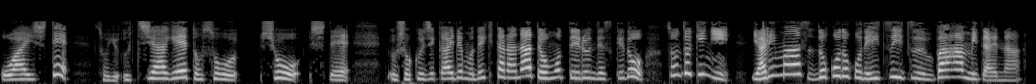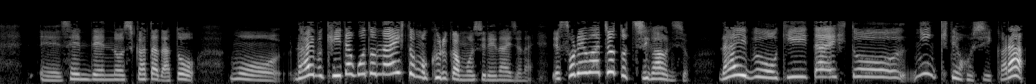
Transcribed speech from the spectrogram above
お会いして、そういう打ち上げとそう、称して、お食事会でもできたらなって思っているんですけど、その時に、やりますどこどこでいついつバーンみたいな、えー、宣伝の仕方だと、もう、ライブ聞いたことない人も来るかもしれないじゃない。で、それはちょっと違うんですよ。ライブを聞いたい人に来てほしいから、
